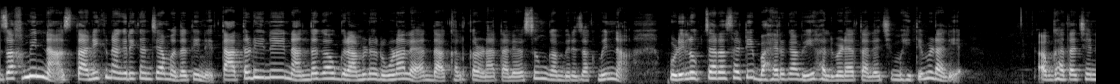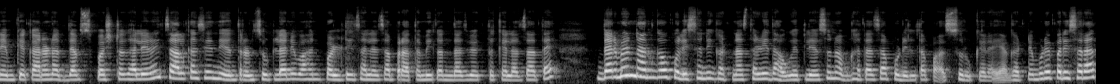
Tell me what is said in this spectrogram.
जखमींना स्थानिक नागरिकांच्या मदतीने तातडीने नांदगाव ग्रामीण रुग्णालयात दाखल करण्यात आले असून गंभीर जखमींना पुढील उपचारासाठी बाहेरगावी हलविण्यात आल्याची माहिती मिळाली आहे. अपघाताचे नेमके कारण अद्याप स्पष्ट झाले नाही. चालकाचे नियंत्रण सुटल्याने वाहन पलटी झाल्याचा प्राथमिक अंदाज व्यक्त केला जात आहे. दरम्यान नांदगाव पोलिसांनी घटनास्थळी धाव घेतली असून अपघाताचा पुढील तपास सुरू केला या घटनेमुळे परिसरात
